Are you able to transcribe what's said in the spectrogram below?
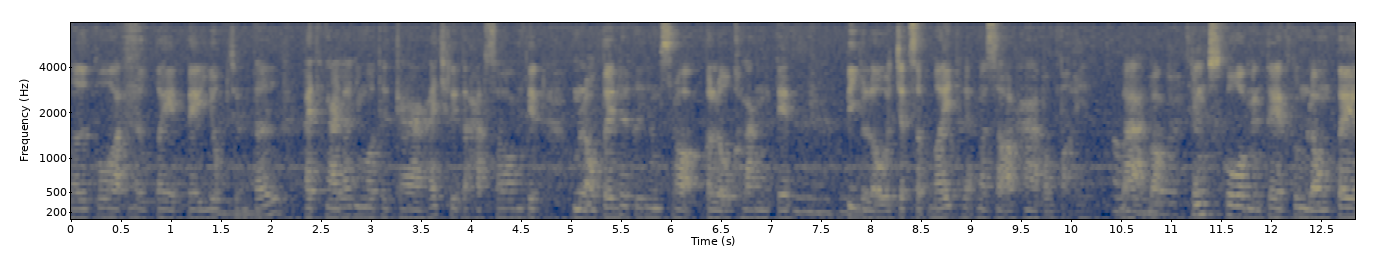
មើលគាត់នៅពេលពេលយប់ចឹងទៅហើយថ្ងៃឡើងខ្ញុំមកធ្វើការហើយឆ្លៀតទៅហាត់សមទៀតម្លងពេលទៅគឺខ្ញុំស្រកគីឡូខ្លាំងមែនទេ2គីឡូ73ធ្លាក់មកសល់58បាទបងអញ្ចឹងស្គាល់មែនទេគឺម្លងពេល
